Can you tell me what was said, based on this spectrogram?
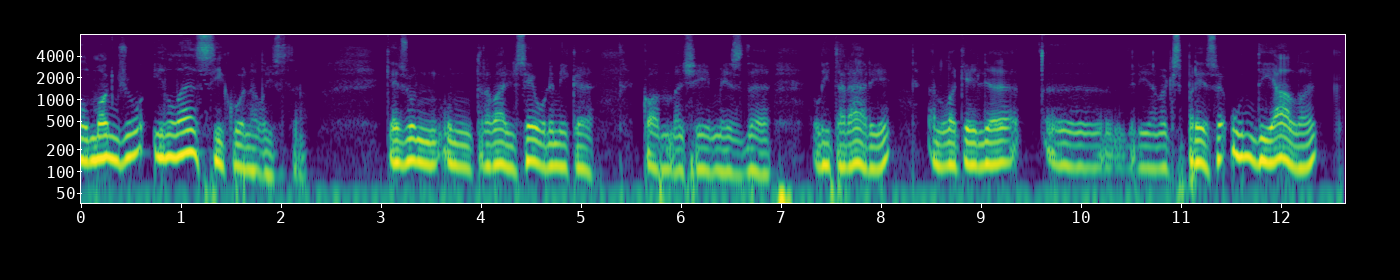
El monjo i la psicoanalista, que és un, un treball seu una mica com així més de literari, en la que ella, eh, diríem, expressa un diàleg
